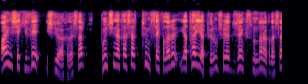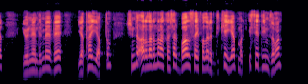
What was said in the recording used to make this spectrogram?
aynı şekilde işliyor arkadaşlar. Bunun için arkadaşlar tüm sayfaları yatay yapıyorum. Şöyle düzen kısmından arkadaşlar yönlendirme ve yatay yaptım. Şimdi aralarından arkadaşlar bazı sayfaları dikey yapmak istediğim zaman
